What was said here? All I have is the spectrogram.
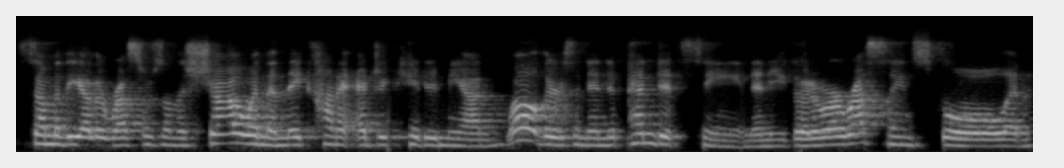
some of the other wrestlers on the show, and then they kind of educated me on, well, there's an independent scene, and you go to a wrestling school, and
